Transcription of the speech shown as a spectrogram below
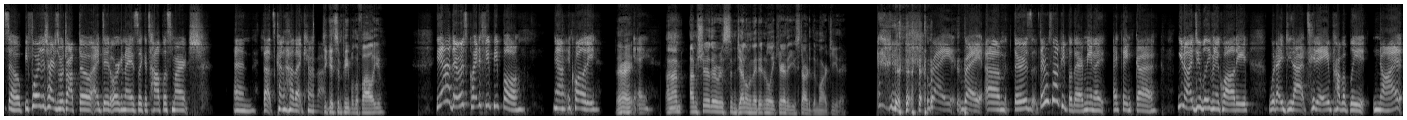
so before the charges were dropped, though, I did organize like a topless march. And that's kind of how that came about. To get some people to follow you? Yeah, there was quite a few people. Yeah, equality. All right. Yay. I'm I'm sure there was some gentlemen that didn't really care that you started the march either. right, right. Um, there's there's a lot of people there. I mean, I I think uh, you know I do believe in equality. Would I do that today? Probably not.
